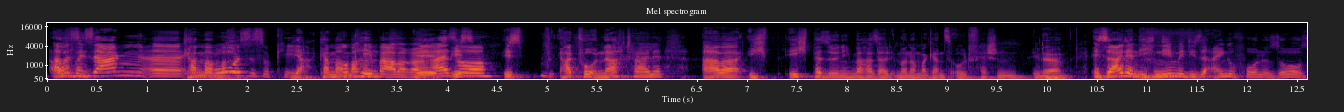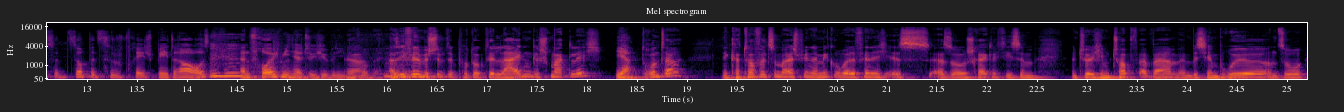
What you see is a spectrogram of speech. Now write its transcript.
Aber Sie sagen, äh, kann im man Büro machen. ist es okay. Ja, kann man okay, machen. Okay, Barbara. Äh, also ist, ist, hat Vor- und Nachteile, aber ich, ich persönlich mache es halt immer noch mal ganz old fashioned. Im, Ja. Es sei denn, ich nehme diese eingefrorene Soße, Suppe zu spät raus, Mhm. dann freue ich mich natürlich über die Ja. Mikrowelle. Also ich finde bestimmte Produkte leiden geschmacklich Ja. drunter. Eine Kartoffel zum Beispiel in der Mikrowelle finde ich ist also schrecklich. Die ist im, natürlich im Topf erwärmt, ein bisschen Brühe und so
